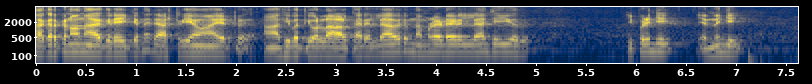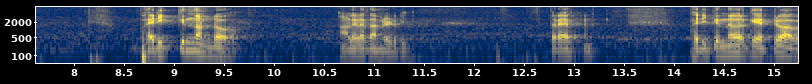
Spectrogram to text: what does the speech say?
തകർക്കണമെന്ന് ആഗ്രഹിക്കുന്ന രാഷ്ട്രീയമായിട്ട് ആധിപത്യമുള്ള ആൾക്കാരെല്ലാവരും നമ്മുടെ ഇടയിലെല്ലാം ചെയ്യും അത്. ഇപ്പോഴും ചെയ്യും. എന്നും ചെയ്യും. ഭരിക്കുന്നുണ്ടോ? ആളുകളെ തമ്മിലടുപ്പിക്കും ഇത്രയാണ് ഭരിക്കുന്നവർക്ക് ഏറ്റവും അവ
